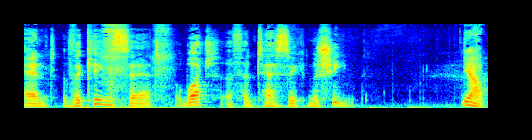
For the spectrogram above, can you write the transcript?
And the king said, what a fantastic machine. Ja,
